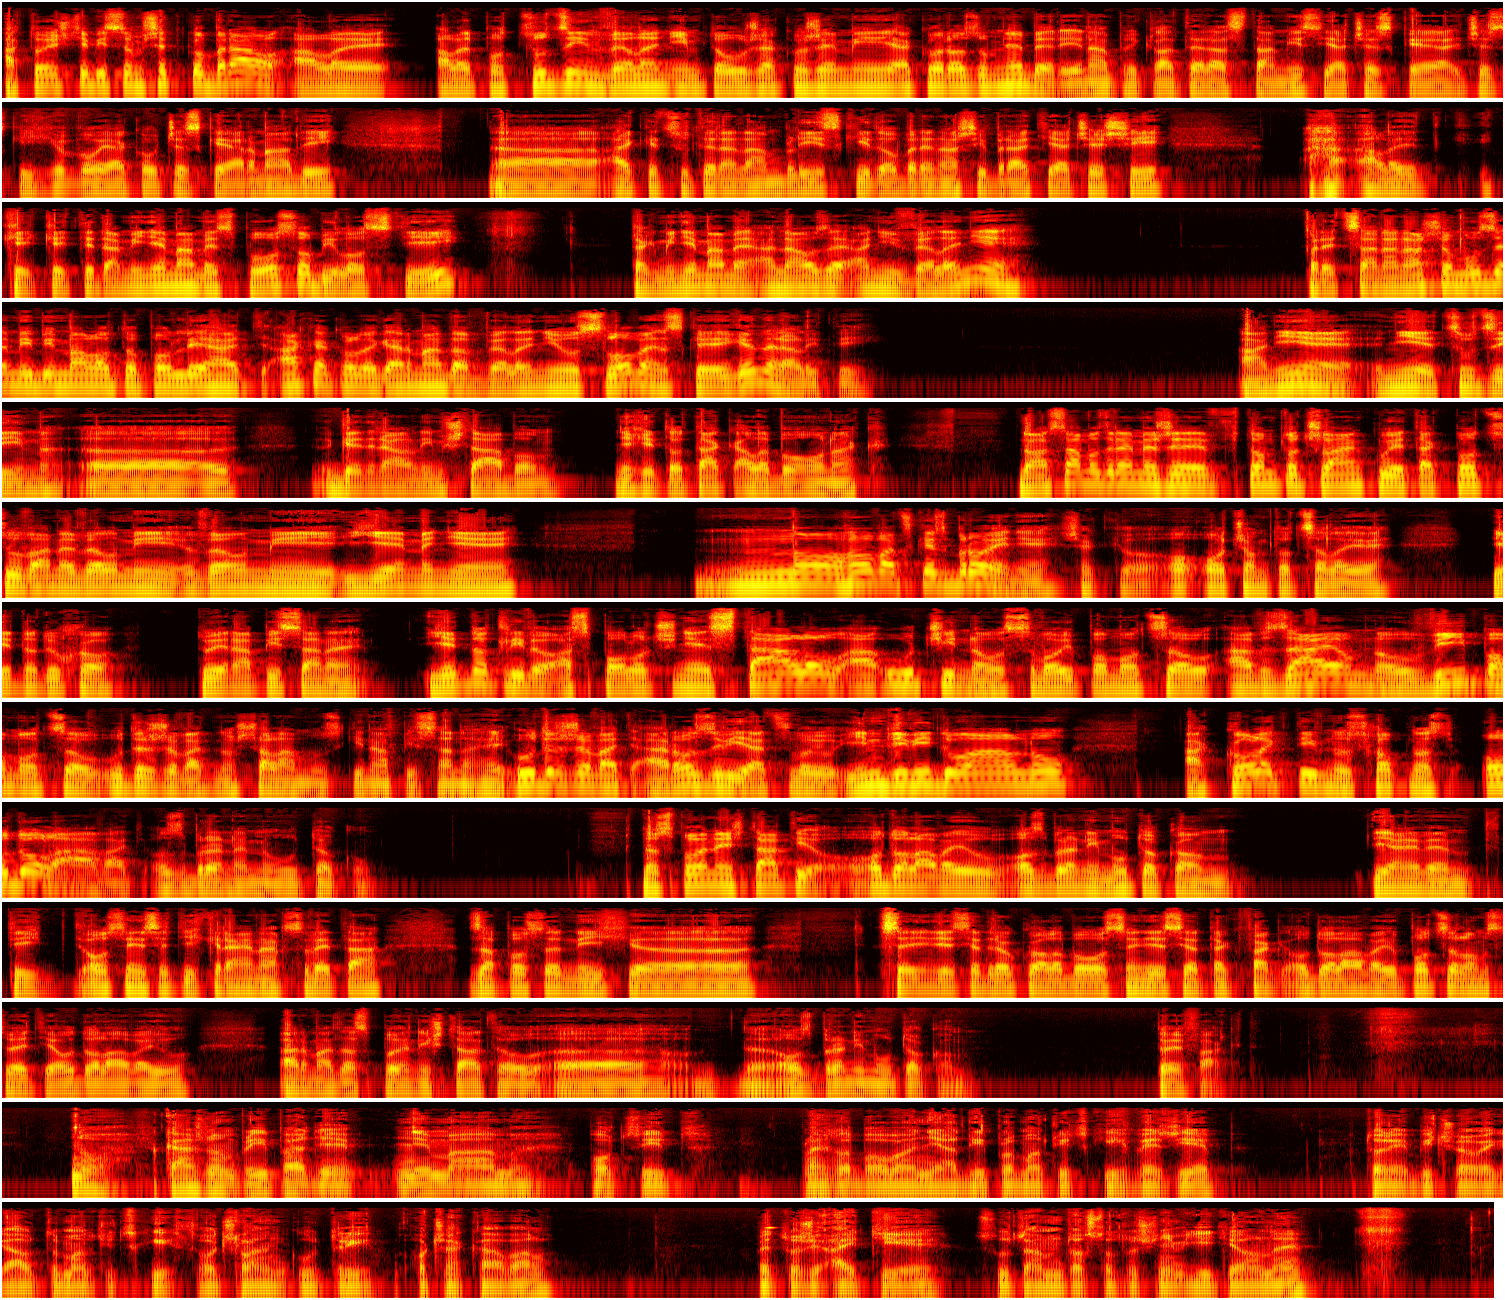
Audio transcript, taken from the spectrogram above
A to ešte by som všetko bral, ale, ale pod cudzím velením to už akože mi ako rozum neberie. Napríklad teraz tá misia české, českých vojakov Českej armády, aj keď sú teda nám blízki, dobre, naši bratia Češi, ale ke, keď teda my nemáme spôsobilosti, tak my nemáme a naozaj ani velenie. Predsa na našom území by malo to podliehať akákoľvek armáda veleniu slovenskej generality. A nie, nie cudzím uh, generálnym štábom. Nech je to tak alebo onak. No a samozrejme, že v tomto článku je tak podsúvané veľmi, veľmi jemne no hovadské zbrojenie. Však o, o čom to celé je? Jednoducho, tu je napísané jednotlivo a spoločne, stálou a účinnou svojpomocou a vzájomnou výpomocou udržovať, no šalamúsky napísané, hej, udržovať a rozvíjať svoju individuálnu a kolektívnu schopnosť odolávať ozbrojenému útoku. No Spojené štáty odolávajú ozbrojeným útokom ja neviem, v tých 80 krajinách sveta za posledných e, 70 rokov alebo 80, tak fakt odolávajú, po celom svete odolávajú armáda Spojených štátov e, ozbrojeným útokom. To je fakt. No, v každom prípade nemám pocit prehlbovania diplomatických väzieb, ktoré by človek automaticky z článku 3 očakával pretože aj tie sú tam dostatočne viditeľné.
